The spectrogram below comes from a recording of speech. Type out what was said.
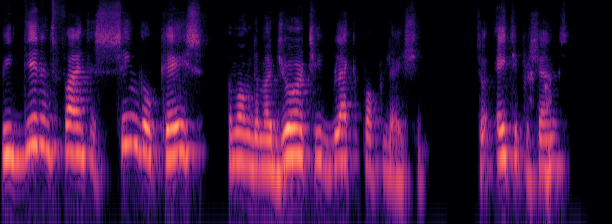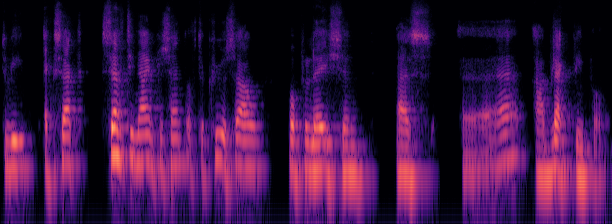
We didn't find a single case among the majority black population. So 80%, to be exact, 79% of the Curacao population has uh, are black people.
